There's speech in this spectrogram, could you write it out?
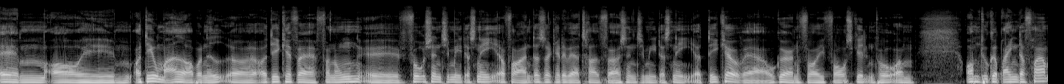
Øhm, og, øh, og det er jo meget op og ned, og, og det kan være for nogle øh, få centimeter sne, og for andre så kan det være 30-40 centimeter sne, og det kan jo være afgørende for i forskellen på, om, om du kan bringe dig frem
